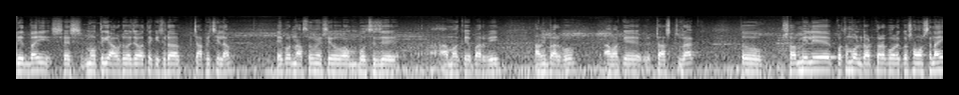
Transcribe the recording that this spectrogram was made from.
রিয়াদ ভাই শেষ মুহূর্তে গিয়ে আউট হয়ে যাওয়াতে কিছুটা চাপে ছিলাম। এরপর নাসুম এসেও বলছে যে, আমাকে পারবি, আমি পারব, আমাকে ট্রাস্ট রাখ। তো সব মিলিয়ে প্রথম বল ডট করার পরে কোনো সমস্যা নাই।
